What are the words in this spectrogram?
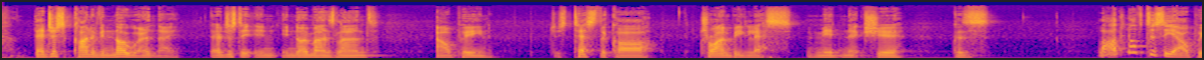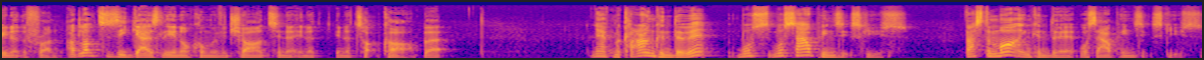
they're just kind of in nowhere, aren't they? They're just in, in no man's land. Alpine, Just test the car, try and be less mid next year, because I'd love to see Alpine at the front. I'd love to see Gasly and Ocon with a chance in a in a in a top car, but yeah, if McLaren can do it, what's what's Alpine's excuse? If Aston Martin can do it, what's Alpine's excuse?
